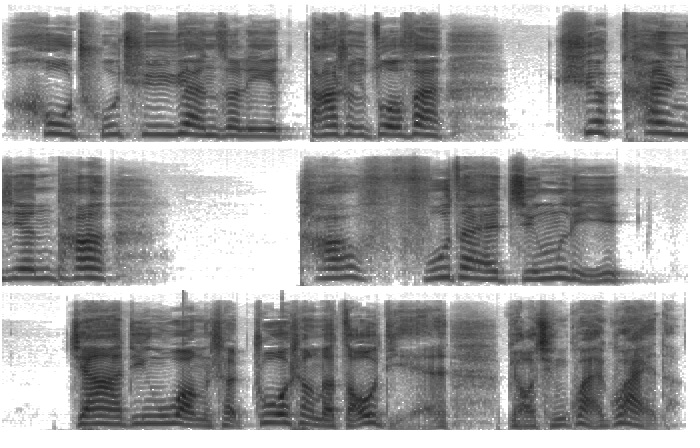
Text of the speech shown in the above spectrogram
后厨去院子里打水做饭，却看见他，他伏在井里。家丁望着桌上的早点，表情怪怪的。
